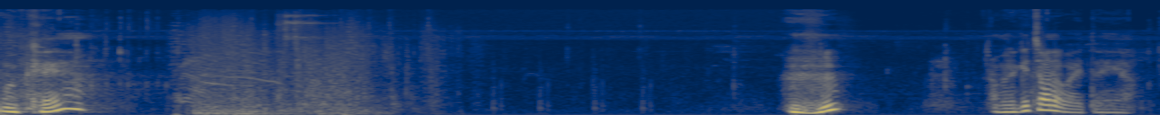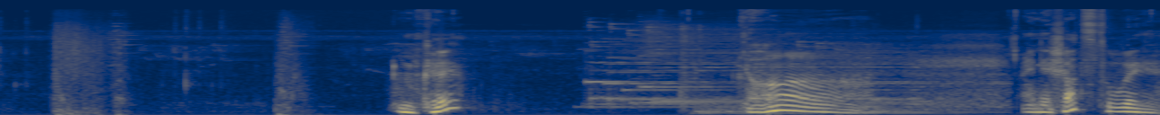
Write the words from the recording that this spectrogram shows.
Okay. Mhm. Aber da geht es auch noch weiter hier. Okay. Ah. Eine Schatztruhe.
